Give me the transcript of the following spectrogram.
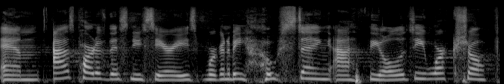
Um, as part of this new series, we're going to be hosting a theology workshop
